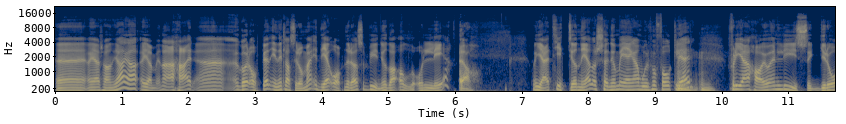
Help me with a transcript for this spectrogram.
Eh, og jeg er sånn ja ja, øya mine er her. Uh, går opp igjen inn i klasserommet. Idet jeg åpner døra, så begynner jo da alle å le. ja. Og jeg titter jo ned og skjønner jo med en gang hvorfor folk ler. Mm, Fordi jeg har jo en lysegrå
